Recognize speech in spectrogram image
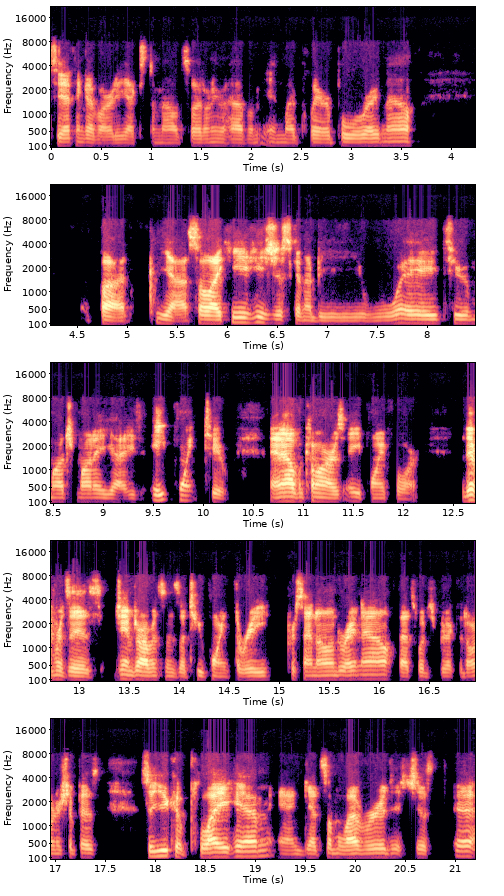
see, I think I've already X'd him out, so I don't even have him in my player pool right now. But yeah, so like he he's just gonna be way too much money. Yeah, he's eight point two, and Alvin Kamara is eight point four. The difference is James Robinson's a two point three percent owned right now. That's what his projected ownership is. So you could play him and get some leverage. It's just, eh,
